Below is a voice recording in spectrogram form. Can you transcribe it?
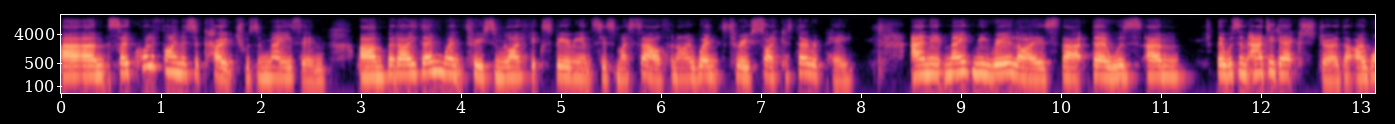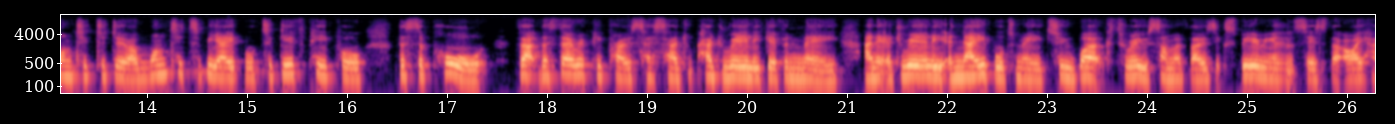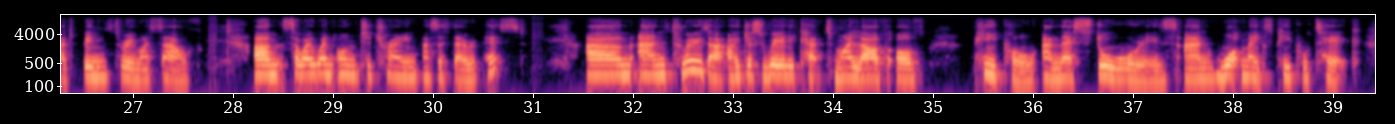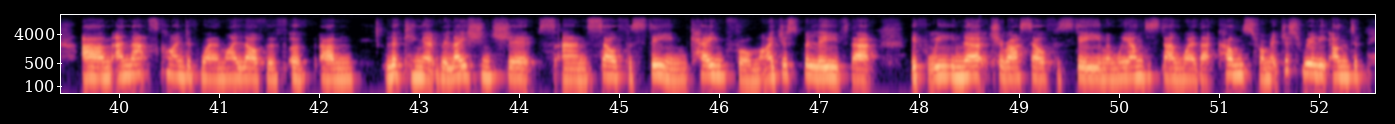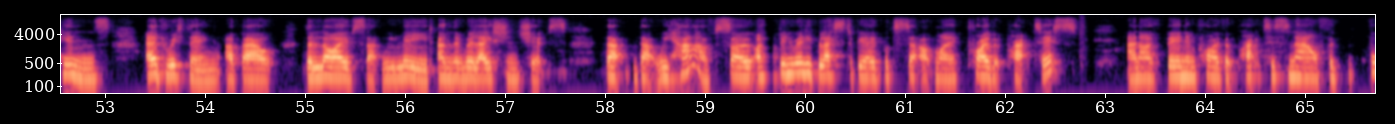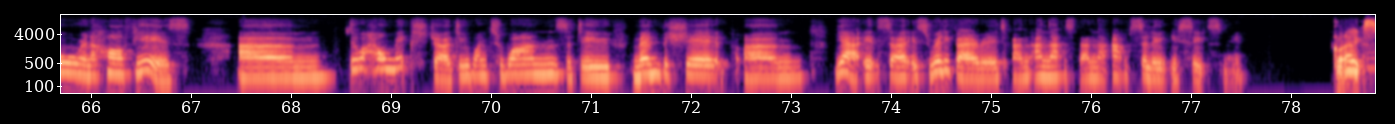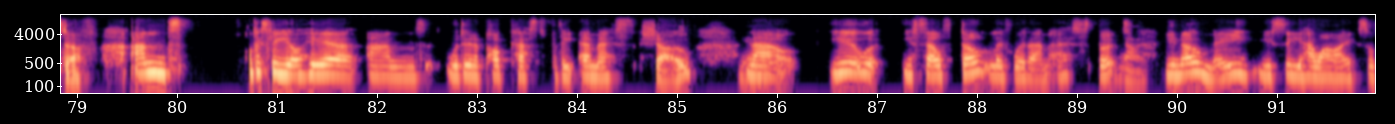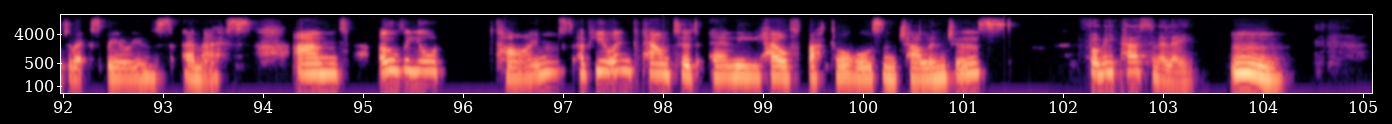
Um, so qualifying as a coach was amazing. Um, but I then went through some life experiences myself and I went through psychotherapy. And it made me realize that there was um, there was an added extra that I wanted to do. I wanted to be able to give people the support that the therapy process had had really given me and it had really enabled me to work through some of those experiences that I had been through myself. Um, so I went on to train as a therapist. Um, and through that, I just really kept my love of people and their stories and what makes people tick. Um, and that's kind of where my love of, of um, looking at relationships and self esteem came from. I just believe that if we nurture our self esteem and we understand where that comes from, it just really underpins everything about the lives that we lead and the relationships that, that we have. So I've been really blessed to be able to set up my private practice and I've been in private practice now for four and a half years. Um, do a whole mixture. Do one to ones. I Do membership. Um, yeah, it's uh, it's really varied, and and that's and that absolutely suits me. Great stuff. And obviously, you're here, and we're doing a podcast for the MS show. Yeah. Now, you yourself don't live with MS, but no. you know me, you see how I sort of experience MS. And over your times, have you encountered any health battles and challenges? For me personally? Mm.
